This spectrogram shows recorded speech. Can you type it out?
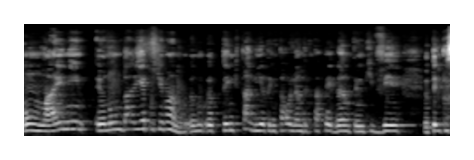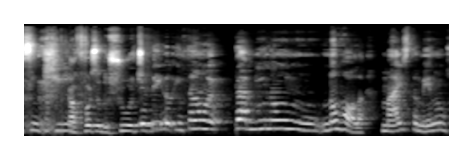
online, eu não daria, porque, mano, eu, eu tenho que estar ali, eu tenho que estar olhando, eu tenho que estar pegando, eu tenho que ver, eu tenho que sentir. A força do chute. Eu tenho- então, eu- pra mim não, não rola. Mas também não,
